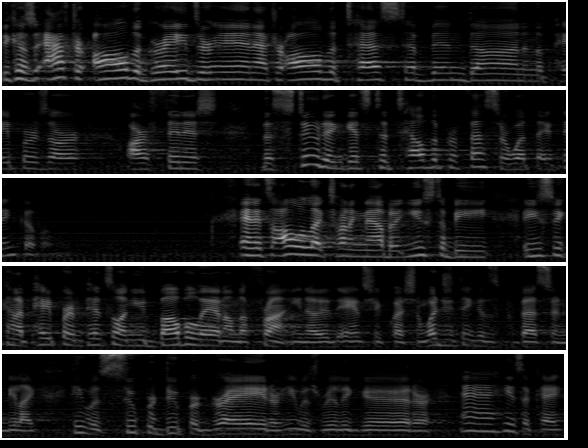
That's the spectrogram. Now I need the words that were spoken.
Because after all the grades are in, after all the tests have been done and the papers are, are finished, the student gets to tell the professor what they think of him. And it's all electronic now, but it used to be it used to be kind of paper and pencil, and you'd bubble in on the front, you know, to answer your question. What did you think of this professor? And be like, he was super duper great, or he was really good, or eh, he's okay.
